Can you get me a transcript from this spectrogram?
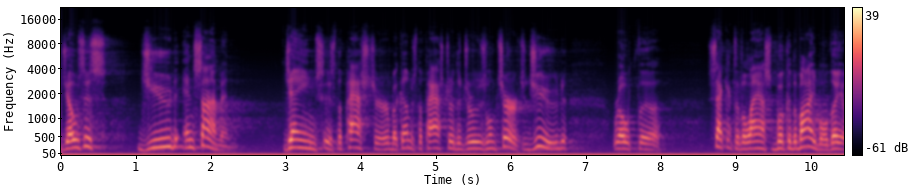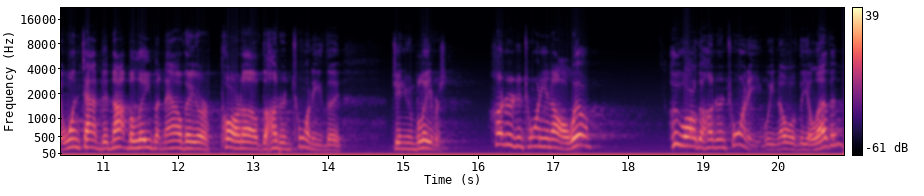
Joseph, Jude, and Simon. James is the pastor, becomes the pastor of the Jerusalem church. Jude wrote the second to the last book of the Bible. They at one time did not believe, but now they are part of the 120, the genuine believers. 120 in all. Well, who are the 120? We know of the 11.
